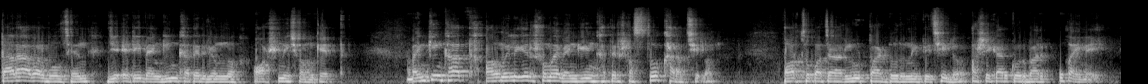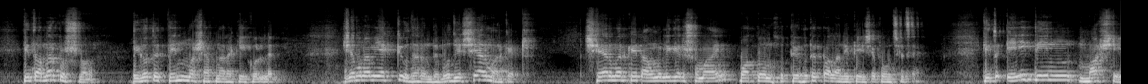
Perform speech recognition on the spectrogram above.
তারা আবার বলছেন যে এটি ব্যাংকিং খাতের জন্য অশ্নি সংকেত। ব্যাংকিং খাত আওয়ামী লীগের সময় ব্যাংকিং খাতের স্বাস্থ্য খারাপ ছিল। অর্থ পাচার লুটপাট দুর্নীতি ছিল, অস্বীকার করবার উপায় নেই। কিন্তু আমার প্রশ্ন, বিগত তিন মাসে আপনারা কি করলেন? যেমন আমি একটি উদাহরণ দেবো যে share market share market Awami লীগের সময় পতন হতে হতে তলানিতে এসে পৌঁছেছে। কিন্তু এই তিন মাসে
